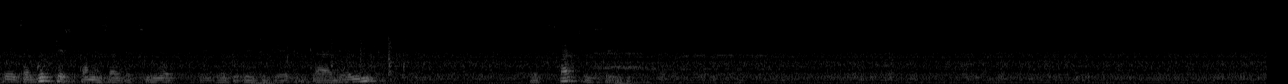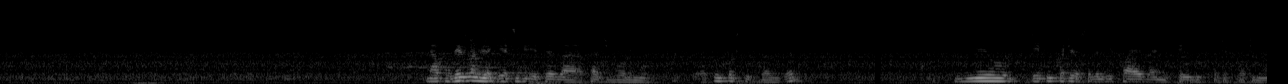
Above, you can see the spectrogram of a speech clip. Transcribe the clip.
So it's a good place to come and search and see what what you're going to get garden let's search and see Now for this one we are getting it as a search volume of I think 46,000. SEO difficulty of 75 and pay difficulty 49.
